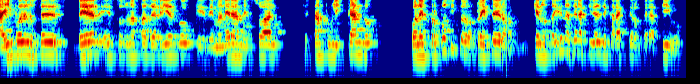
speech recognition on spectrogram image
Ahí pueden ustedes ver estos mapas de riesgo que de manera mensual se están publicando con el propósito, reitero, que nos ayuden a hacer actividades de carácter operativo,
